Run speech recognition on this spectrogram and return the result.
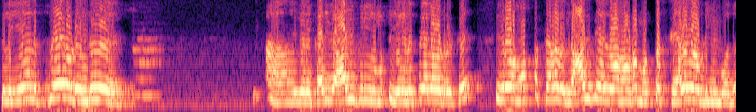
இதுல ஏழு பேரோட வந்து ஆஹ், கருவி ஆய்வு கருவிகள் மொத்தம் ஏழு பேரோட இருக்கு. இதோட மொத்த செலவு இந்த ஆதித்ய எல்வானோட மொத்த செலவு அப்படிங்கும்போது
